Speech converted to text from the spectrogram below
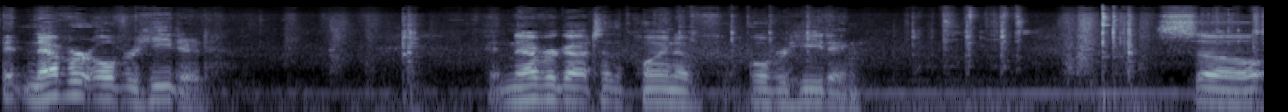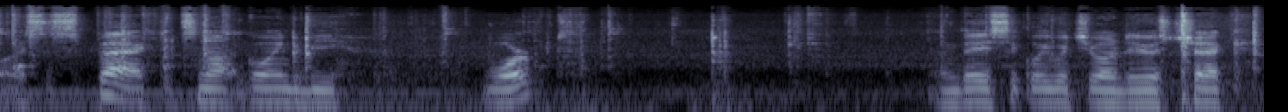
it never overheated. It never got to the point of overheating. So I suspect it's not going to be warped. And basically what you want to do is check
